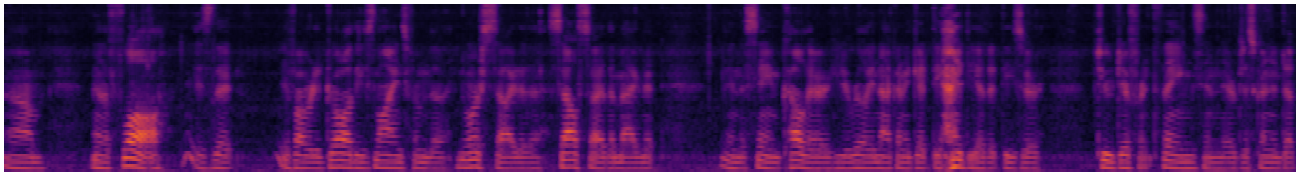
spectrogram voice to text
Um, now the flaw is that if I were to draw these lines from the north side of the south side of the magnet in the same color, you're really not going to get the idea that these are two different things and they're just going to end up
